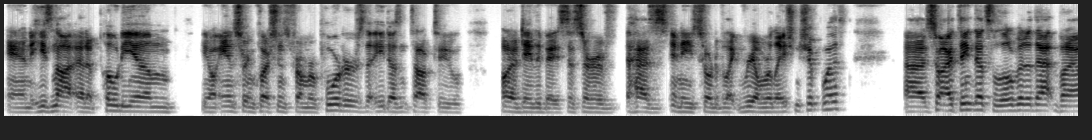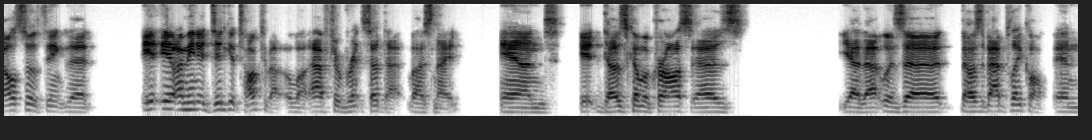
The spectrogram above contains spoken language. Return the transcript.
and he's not at a podium, you know, answering questions from reporters that he doesn't talk to on a daily basis or has any sort of like real relationship with. Uh, so I think that's a little bit of that, but I also think that it, it, I mean, it did get talked about a lot after Brent said that last night. And it does come across as yeah that was a that was a bad play call and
